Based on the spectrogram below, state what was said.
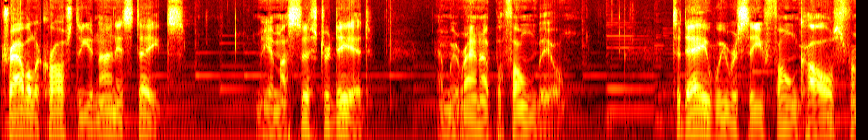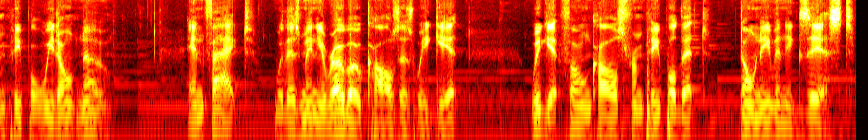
travel across the United States. Me and my sister did, and we ran up a phone bill. Today we receive phone calls from people we don't know. In fact, with as many robocalls as we get, we get phone calls from people that don't even exist.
